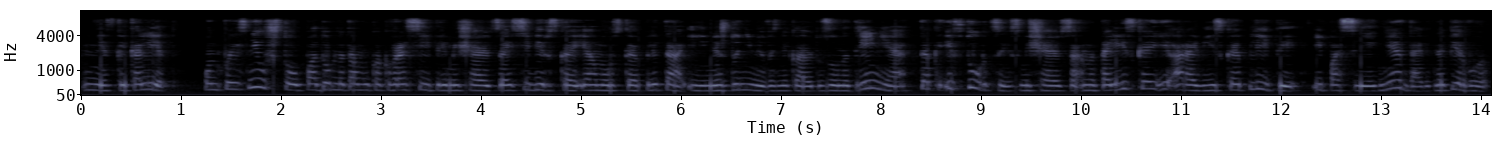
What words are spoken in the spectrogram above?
несколько лет. Он пояснил, что подобно тому, как в России перемещаются сибирская и амурская плита и между ними возникают зоны трения, так и в Турции смещаются анатолийская и аравийская плиты, и последняя давит на первую.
